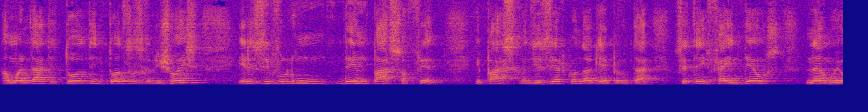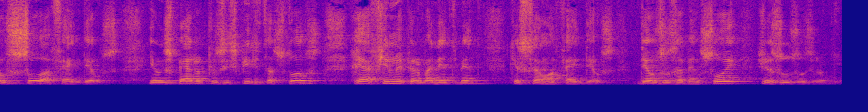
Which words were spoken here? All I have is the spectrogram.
a humanidade toda, em todas as religiões, eles evoluam, deem um passo à frente. E passam a dizer, quando alguém perguntar, você tem fé em Deus? Não, eu sou a fé em Deus. Eu espero que os espíritas todos reafirmem permanentemente que são a fé em Deus. Deus os abençoe, Jesus os ilumine.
